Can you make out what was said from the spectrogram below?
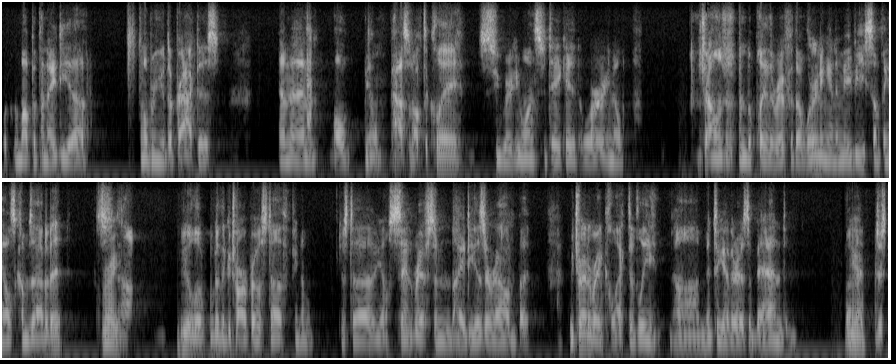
we'll come up with an idea i'll bring it to practice and then i'll you know pass it off to clay see where he wants to take it or you know challenge him to play the riff without learning it and maybe something else comes out of it Right. uh, do a little bit of the guitar pro stuff you know just to you know send riffs and ideas around but we try to write collectively um, and together as a band but Yeah. it just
